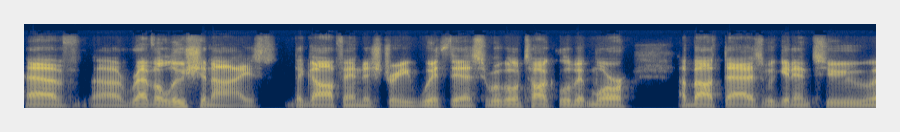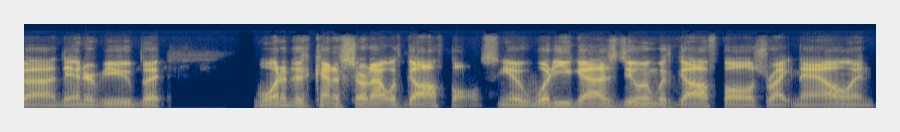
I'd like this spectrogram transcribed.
have uh, revolutionized the golf industry with this. We're going to talk a little bit more about that as we get into uh, the interview, but wanted to kind of start out with golf balls. You know, what are you guys doing with golf balls right now? And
